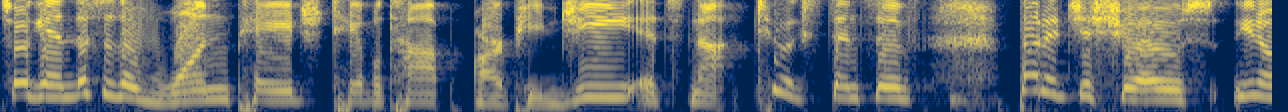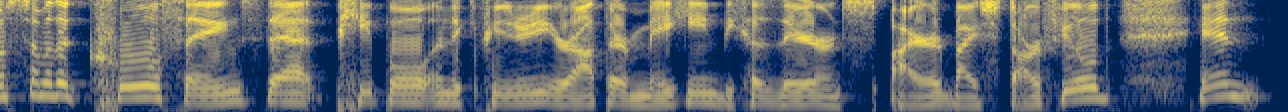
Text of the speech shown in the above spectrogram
So again, this is a one-page tabletop RPG. It's not too extensive, but it just shows, you know, some of the cool things that people in the community are out there making because they're inspired by Starfield. And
